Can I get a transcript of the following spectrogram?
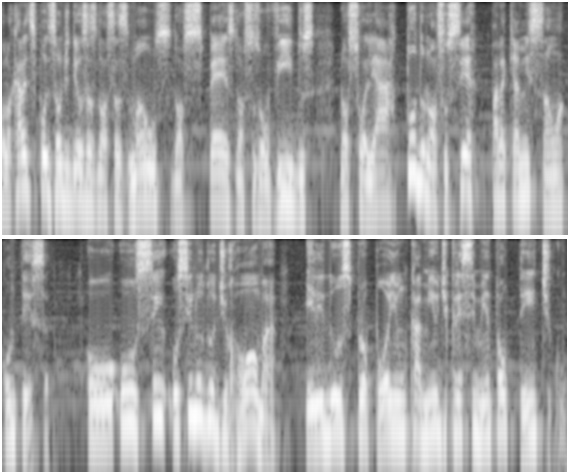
Colocar à disposição de Deus as nossas mãos, nossos pés, nossos ouvidos, nosso olhar, todo o nosso ser para que a missão aconteça. O, o, o Sínodo de Roma ele nos propõe um caminho de crescimento autêntico,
